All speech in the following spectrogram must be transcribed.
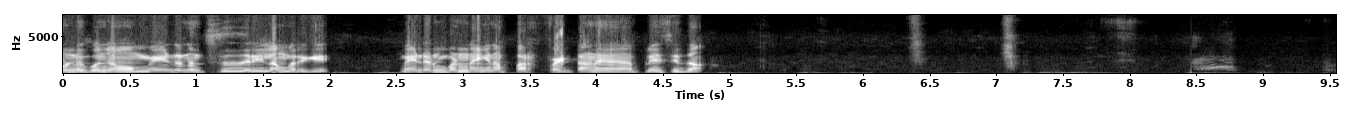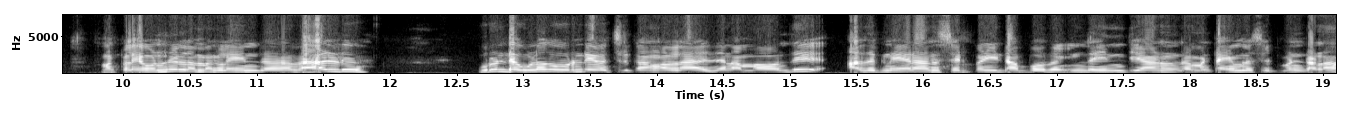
ஒண்ணு கொஞ்சம் மெயின்டெனன்ஸ் இல்லாம இருக்கு. மெயின்டைன் பண்ணீங்கன்னா பர்ஃபெக்டான பிளேஸ் இதுதான். மக்களே ஒண்ணும் இல்ல மக்களே இந்த வேர்ல்டு உருண்டை உலக உருண்டை வச்சிருக்காங்கல்ல இதை நம்ம வந்து அதுக்கு நேரா அதை செட் பண்ணிட்டா போதும். இந்த இந்தியா நம்ம டைம்ல செட் பண்ணிட்டோம்னா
